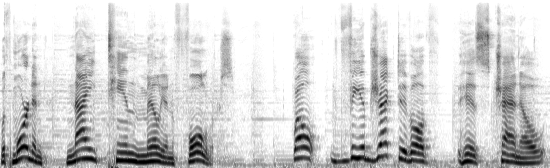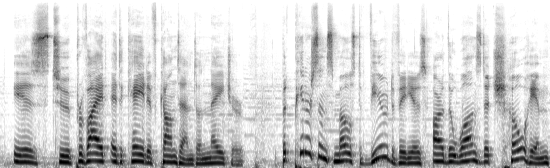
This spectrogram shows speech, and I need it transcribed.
with more than 19 million followers. Well, the objective of his channel is to provide educative content on nature. But Peterson's most viewed videos are the ones that show him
